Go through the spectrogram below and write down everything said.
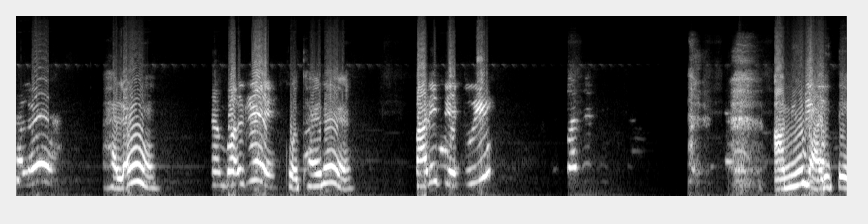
হ্যালো হ্যালো হ্যাঁ বল রে। কোথায় রে? বাড়িতে তুই? আমিও বাড়িতে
